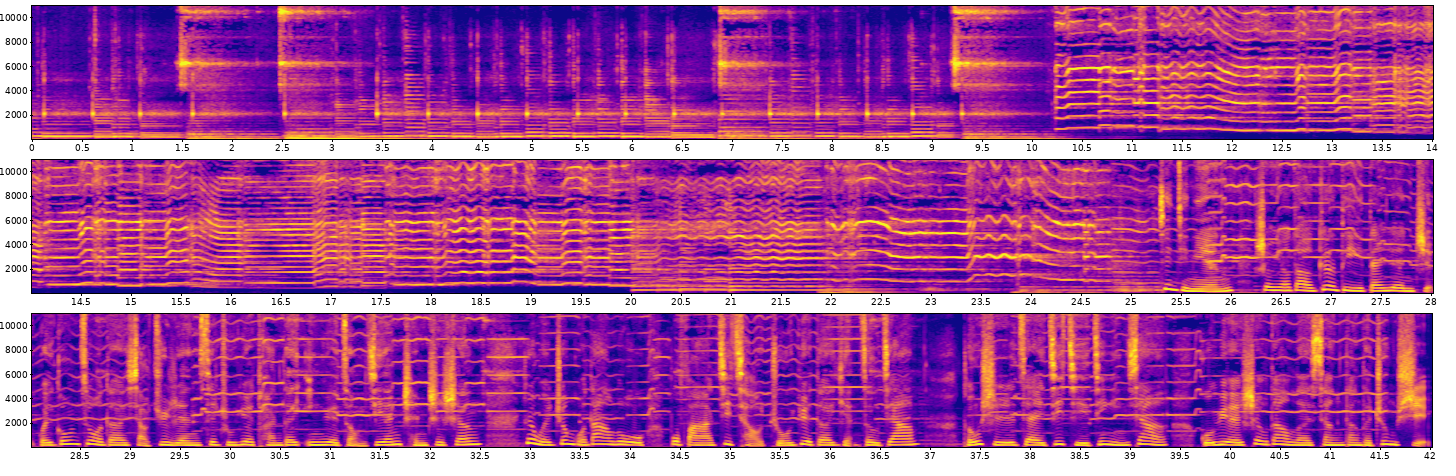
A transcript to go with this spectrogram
到各地担任指挥工作的小巨人丝竹乐团的音乐总监陈志生认为，中国大陆不乏技巧卓越的演奏家，同时在积极经营下，国乐受到了相当的重视，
